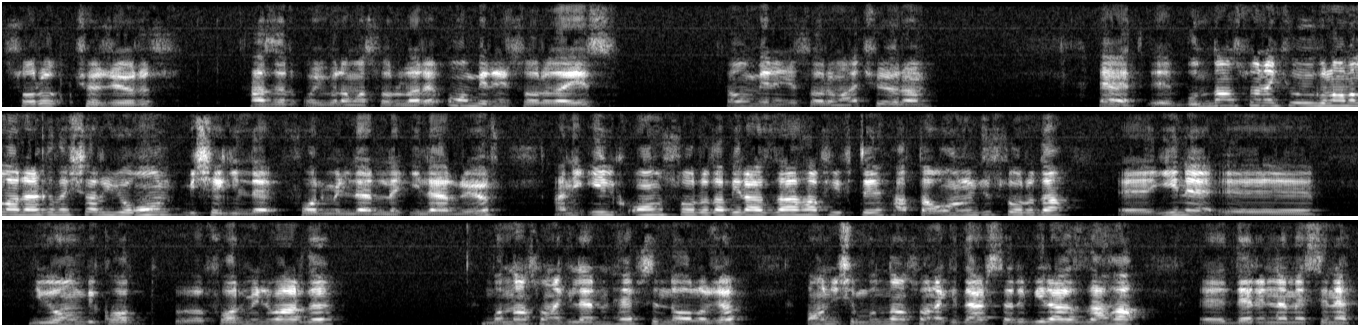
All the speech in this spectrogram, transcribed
Soru çözüyoruz. Hazır uygulama soruları. 11. sorudayız. 11. sorumu açıyorum. Evet, e, bundan sonraki uygulamalar arkadaşlar yoğun bir şekilde formüllerle ilerliyor. Hani ilk 10 soruda biraz daha hafifti. Hatta 10. soruda e, yine e, yoğun bir kod e, formül vardı. Bundan sonrakilerin hepsinde olacak. Onun için bundan sonraki dersleri biraz daha e, derinlemesine,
